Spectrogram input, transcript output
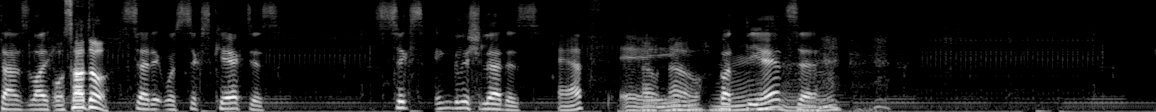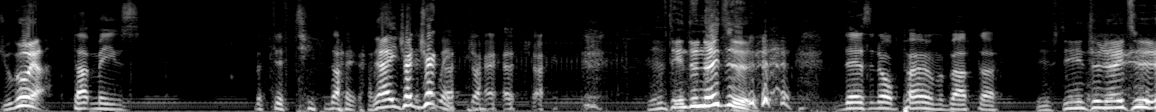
Sounds like Osato. said it was six characters. Six English letters. F A. Oh, no. But the hmm. answer, Jugoya. that means the 15th night. Yeah, you tried to trick me. That's right, that's right. 15 to 19. There's an old poem about the 15 to 19.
